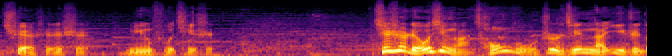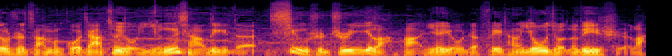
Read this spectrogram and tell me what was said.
确实是名副其实。其实刘姓啊，从古至今呢，一直都是咱们国家最有影响力的姓氏之一了啊，也有着非常悠久的历史了。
